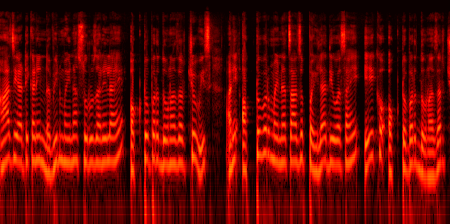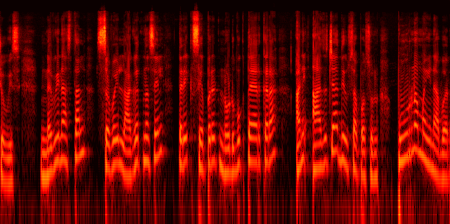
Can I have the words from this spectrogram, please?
आज या ठिकाणी नवीन महिना सुरू झालेला आहे ऑक्टोबर दोन हजार चोवीस आणि ऑक्टोबर महिन्याचा आज पहिला दिवस आहे एक ऑक्टोबर दोन हजार चोवीस. नवीन असताल सवय लागत नसेल तर एक सेपरेट नोटबुक तयार करा आणि आजच्या दिवसापासून पूर्ण महिनाभर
